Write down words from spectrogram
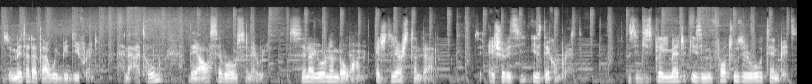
the metadata will be different, and at home there are several scenarios. Scenario number 1, HDR standard. The HEVC is decompressed. The display image is in 420 10 bits.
